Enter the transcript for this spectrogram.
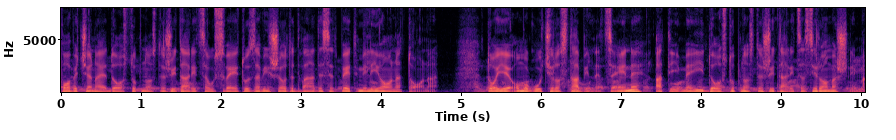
povećana je dostupnost žitarica u svetu za više od 25 miliona tona. To je omogućilo stabilne cene, a time i dostupnost žitarica siromašnima.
